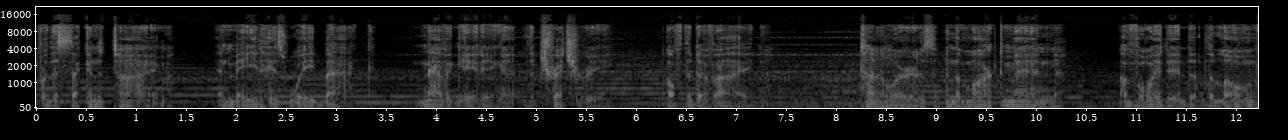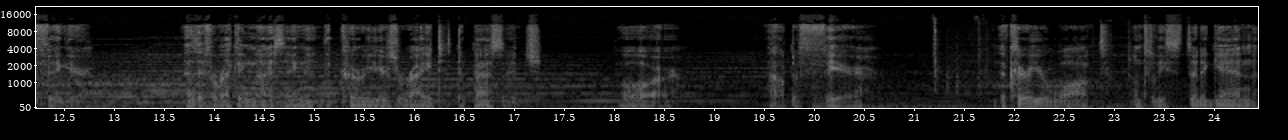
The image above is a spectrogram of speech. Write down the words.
for the second time and made his way back, navigating the treachery of the divide. Tunnelers and the marked men avoided the lone figure, as if recognizing the courier's right to passage, or out of fear. The courier walked until he stood again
